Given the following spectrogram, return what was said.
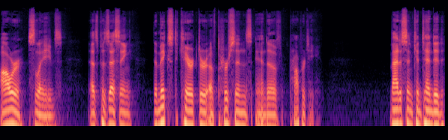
our slaves as possessing the mixed character of persons and of property. Madison contended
